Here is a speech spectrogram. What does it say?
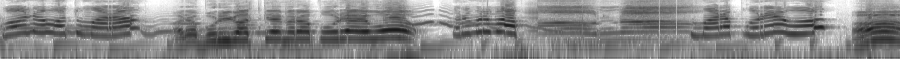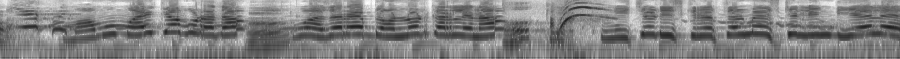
कौन है वो तुम्हारा? अरे बुरी बात के मेरा पोरिया है वो? अरे मेरे बाप। तुम्हारा पूरे है वो? हाँ मामू मैं क्या बोल रहा था? तू हज़ार ऐप डाउनलोड कर लेना। नीचे डिस्क्रिप्शन में इसके लिंक दिए ले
